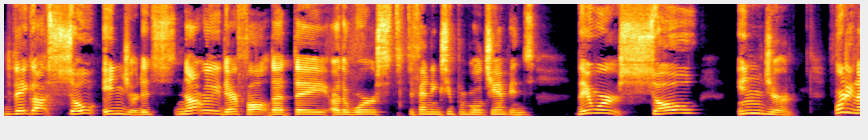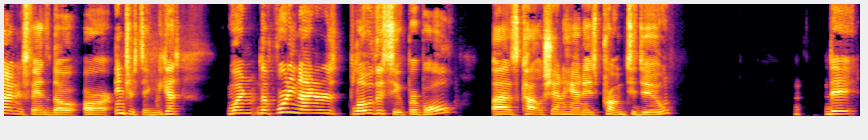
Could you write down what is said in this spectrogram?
they got so injured. It's not really their fault that they are the worst defending Super Bowl champions. They were so injured. 49ers fans though are interesting because when the 49ers blow the Super Bowl, as Kyle Shanahan is prone to do, they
